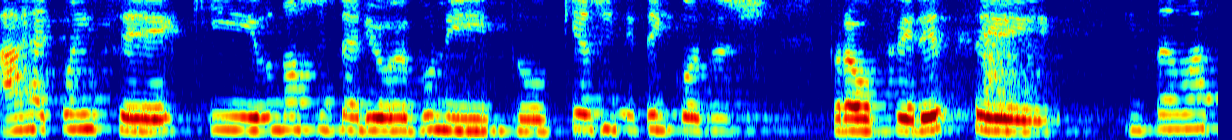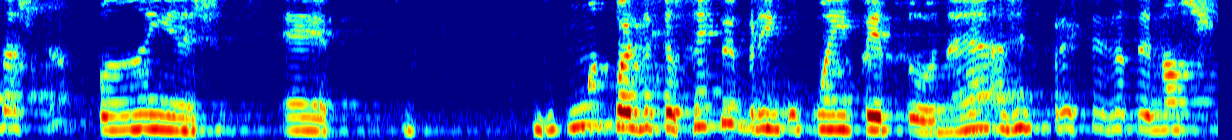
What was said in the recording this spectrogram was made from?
a reconhecer que o nosso interior é bonito, que a gente tem coisas para oferecer. Então, essas campanhas. É, uma coisa que eu sempre brinco com a Impetor, né? A gente precisa ter nossos,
